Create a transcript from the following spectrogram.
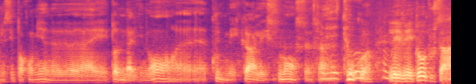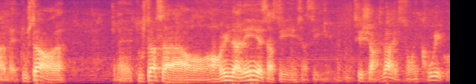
je sais pas combien de euh, tonnes d'aliments, euh, coût de méca, les semences, enfin Les tout quoi. Les vétos, tout ça, ben, tout ça, euh, euh, tout ça, ça en, en une année, ça c'est, ça ces charges-là, elles sont écroulées quoi.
